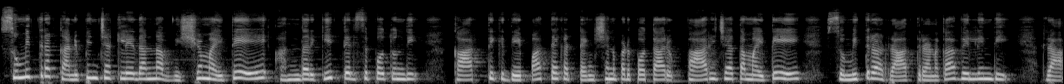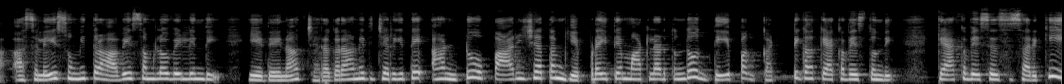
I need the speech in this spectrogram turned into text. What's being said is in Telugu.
సుమిత్ర కనిపించట్లేదన్న విషయం అయితే అందరికీ తెలిసిపోతుంది. కార్తీక్ దీప తెగ టెన్షన్ పడిపోతారు. పారిజాతం అయితే సుమిత్ర రాత్రనగా వెళ్ళింది. రా అసలే సుమిత్ర ఆవేశంలో వెళ్ళింది. ఏదైనా జరగరానిది జరిగితే అంటూ పారిజాతం ఎప్పుడైతే మాట్లాడుతుందో దీప గట్టిగా కేక వేస్తుంది. కేక వేసేసరికి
